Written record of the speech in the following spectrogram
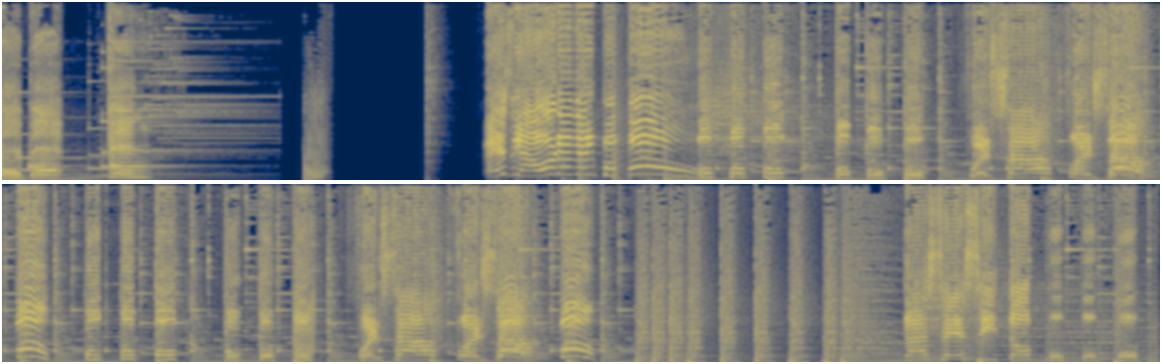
Bebé, ven. ¡Es la hora del popó! Pop, pop, pop, pop, pop. Fuerza, fuerza, pop. Pop, pop, pop, pop, pop. Fuerza, fuerza, pop. Gasecito, pop, pop, pop.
